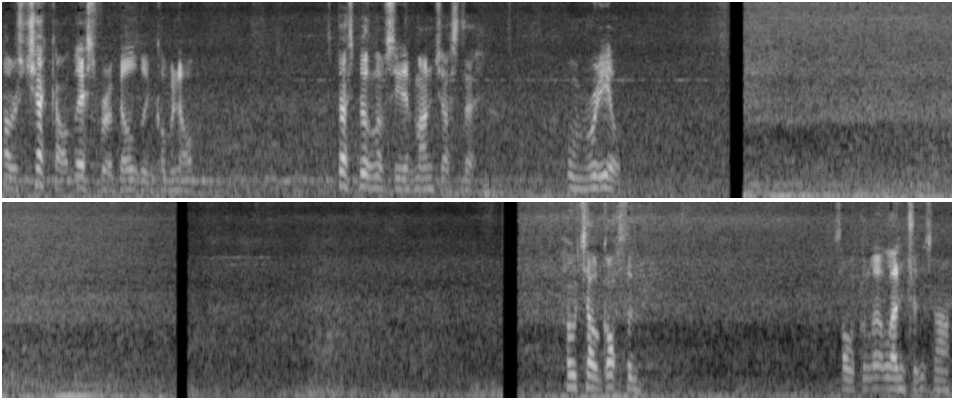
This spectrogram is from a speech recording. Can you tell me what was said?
I'll just check out this for a building coming up. It's the best building I've seen in Manchester unreal. Hotel Gotham. So look at little entrance now.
